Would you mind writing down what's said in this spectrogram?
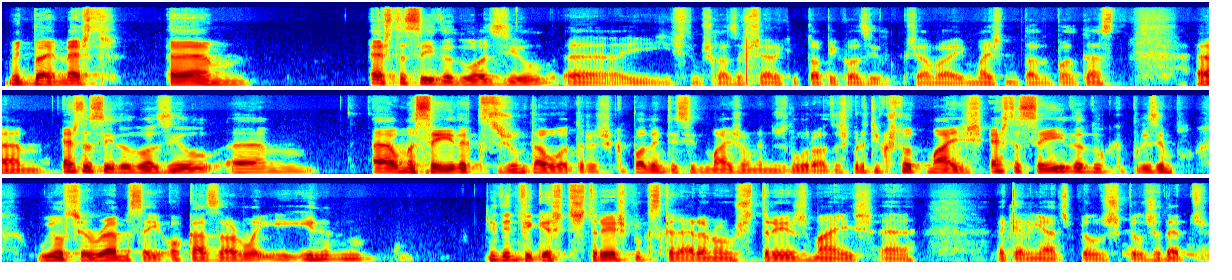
Muito bem, mestre. Um, esta saída do Osil, uh, e estamos quase a fechar aqui o tópico Osil, que já vai mais de metade do podcast. Um, esta saída do Osil um, é uma saída que se junta a outras que podem ter sido mais ou menos dolorosas. Para ti gostou-te mais esta saída do que, por exemplo, Wilshire Ramsey ou Casorley? E, e identifica estes três porque se calhar eram os três mais uh, acarinhados pelos, pelos adeptos.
